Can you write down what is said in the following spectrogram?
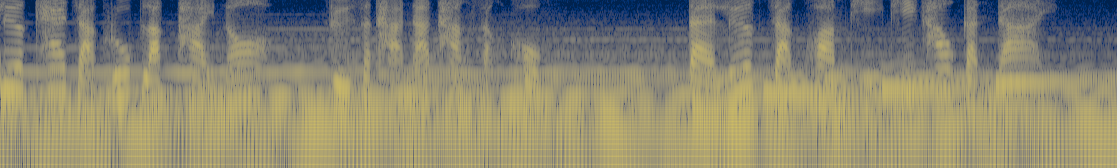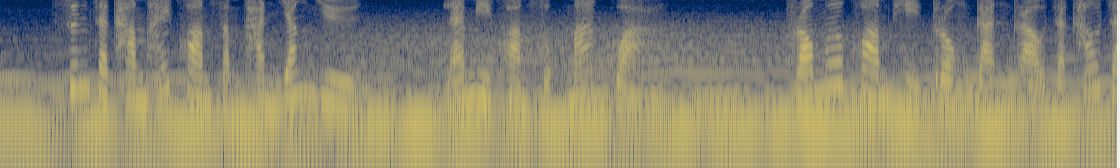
เลือกแค่จากรูปลักษณ์ภายนอก หรือสถานะทางสังคม แต่เลือกจากความถี่ที่เข้ากันได้ ซึ่งจะทำให้ความสัมพันธ์ยั่งยืน และมีความสุขมากกว่า เพราะเมื่อความถี่ตรงกันเราจะเข้าใจ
